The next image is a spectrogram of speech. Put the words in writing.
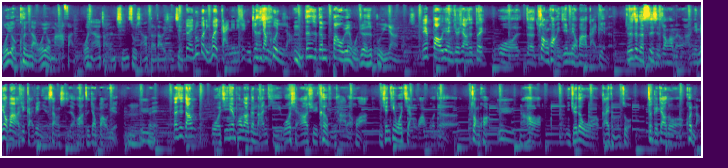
我有困扰，我有麻烦，我想要找人倾诉，想要得到一些建议。对，如果你会改，你你就你就是叫困扰。嗯，但是跟抱怨，我觉得是不一样的东西。因为抱怨就像是对我的状况已经没有办法改变了，就是这个事实状况没有办法，你没有办法去改变你的上司的话，这叫抱怨。嗯，对。但是当我今天碰到个难题，我想要去克服它的话，你先听我讲完我的状况，嗯，然后你觉得我该怎么做？这个叫做困扰。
